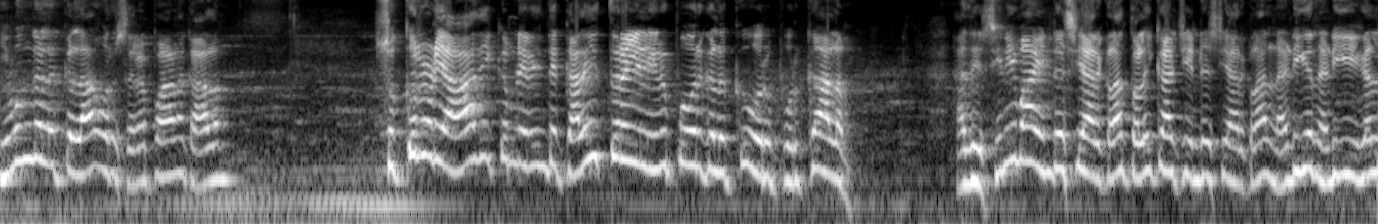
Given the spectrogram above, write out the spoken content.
இவங்களுக்கெல்லாம் ஒரு சிறப்பான காலம். சுக்கரனுடைய ஆதிக்கம் நிறைந்த கலைத்துறையில் இருப்பவர்களுக்கு ஒரு பொற்காலம். அது சினிமா இண்டஸ்ட்ரியாக இருக்கலாம் தொலைக்காட்சி இண்டஸ்ட்ரியாக இருக்கலாம் நடிகர் நடிகைகள்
